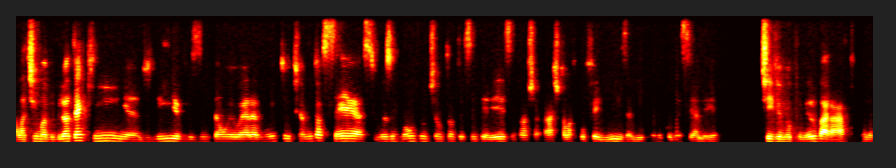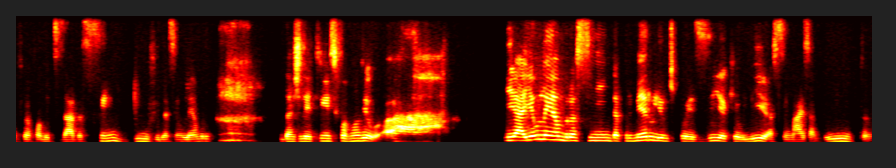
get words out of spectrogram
ela tinha uma bibliotequinha de livros, então eu era muito, tinha muito acesso. Meus irmãos não tinham tanto esse interesse, então acho, acho que ela ficou feliz ali quando eu comecei a ler. Tive o meu primeiro barato quando eu fui alfabetizada, sem dúvida. Assim, eu lembro das letrinhas se formando e eu, ah, e aí eu lembro, assim, do primeiro livro de poesia que eu li, assim, mais adulta.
